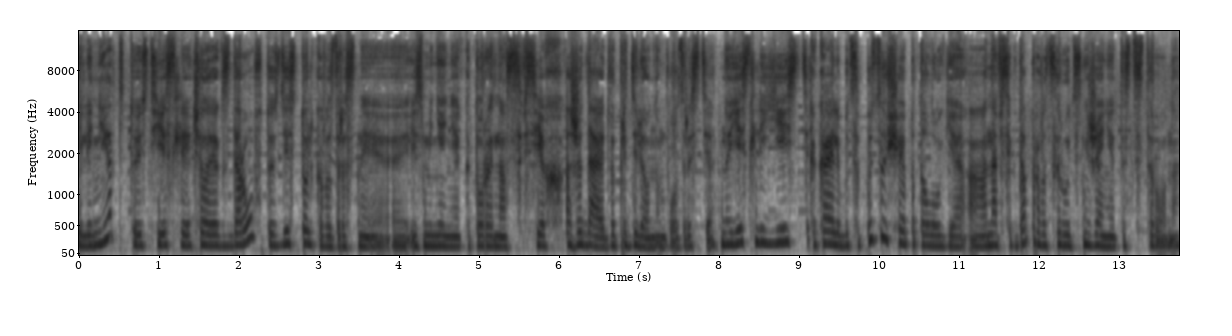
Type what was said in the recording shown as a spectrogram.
или нет, то есть если человек здоров, то здесь только возрастные э, изменения, которые нас всех ожидают в определенном возрасте. Но если есть какая-либо сопутствующая патология, а она всегда провоцирует снижение тестостерона.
